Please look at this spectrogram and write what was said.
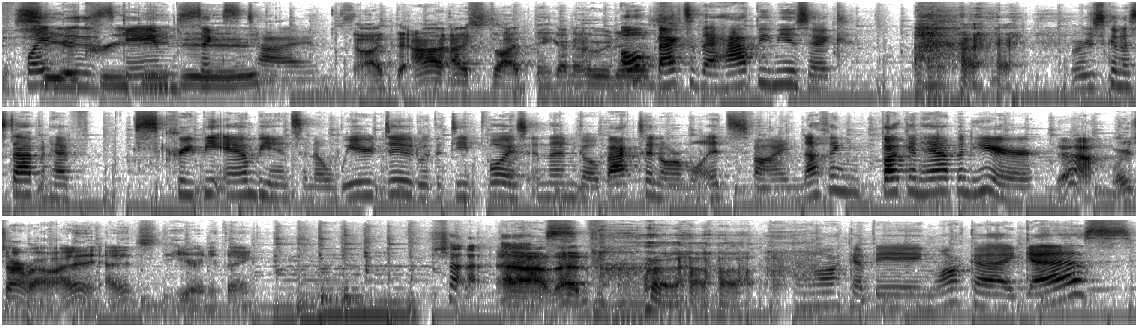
didn't played see a this creepy game dude. six times. No, I, th- I, I still I think I know who it oh, is. Oh, back to the happy music. We're just gonna stop and have creepy ambience and a weird dude with a deep voice, and then go back to normal. It's fine. Nothing fucking happened here. yeah. What are you talking about? I didn't I didn't hear anything. Shut up. Ah, that. Wakka being Wakka, I guess.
